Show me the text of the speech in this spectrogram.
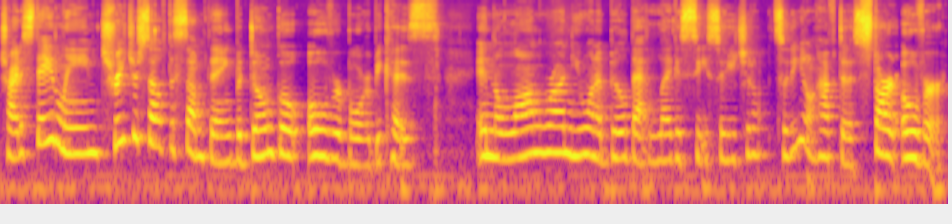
try to stay lean, treat yourself to something, but don't go overboard because in the long run, you want to build that legacy so you don't, so that you don't have to start over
